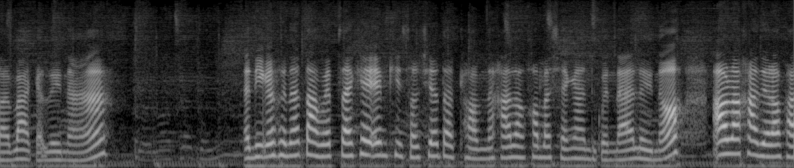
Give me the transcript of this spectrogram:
100 บาทกันเลยนะอันนี้ก็คือหน้าต่างเว็บไซต์ kmkidsocial.com นะคะ ลองเข้ามาใช้งานดูกันได้เลยเนาะ เอาละค่ะ เดี๋ยวเราพา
